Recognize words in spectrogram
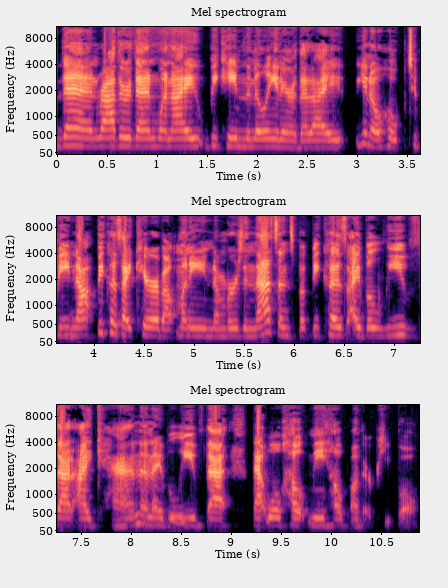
than rather than when I became the millionaire that I, you know, hope to be, not because I care about money numbers in that sense, but because I believe that I can and I believe that that will help me help other people.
